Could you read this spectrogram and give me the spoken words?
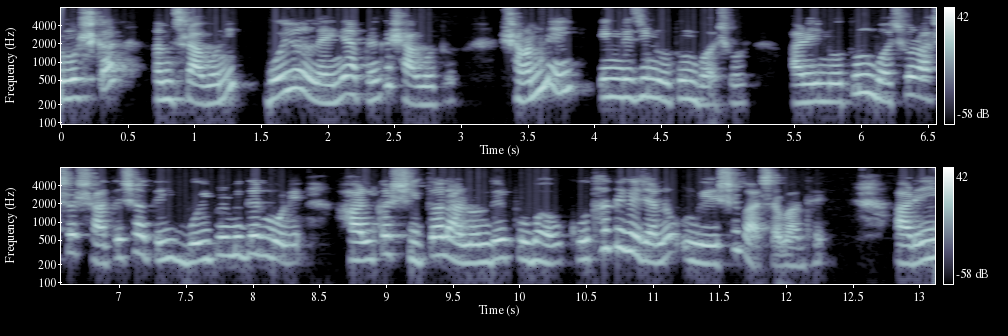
নমস্কার, আমি শ্রাবণী, বই অনলাইনে আপনাকে স্বাগত। সামনেই ইংরেজি নতুন বছর, আর এই নতুন বছর আসার সাথে সাথেই বই প্রেমীদের মনে হালকা শীতল আনন্দের প্রবাহ কোথা থেকে যেন উড়ে এসে বাসা বাঁধে। আর এই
